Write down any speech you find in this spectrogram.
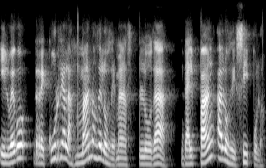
Y luego recurre a las manos de los demás, lo da, da el pan a los discípulos.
